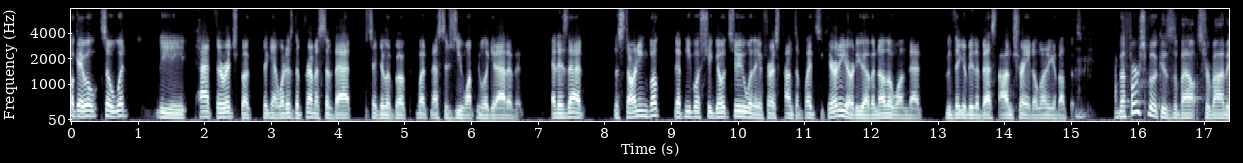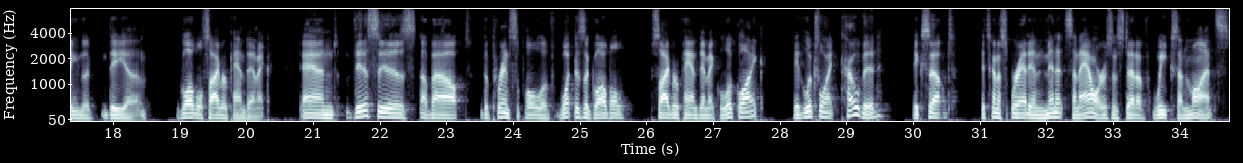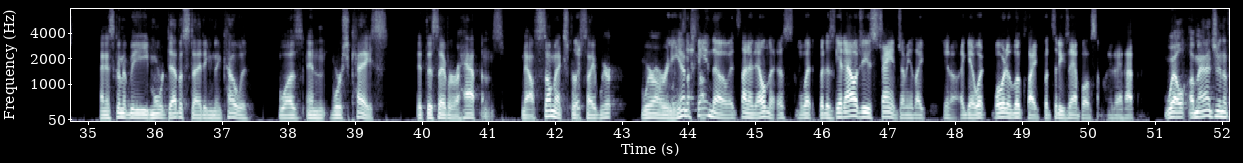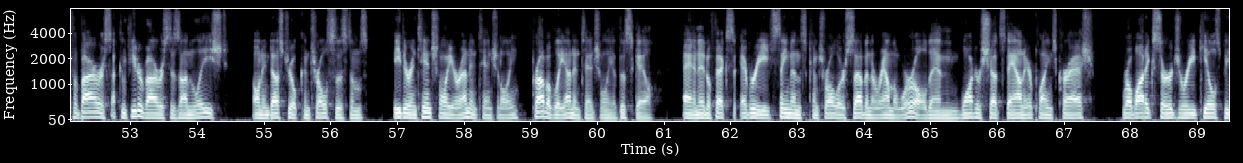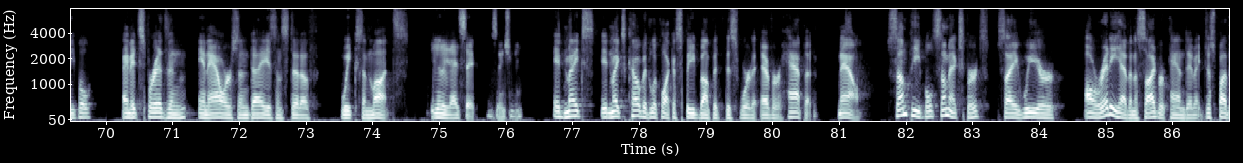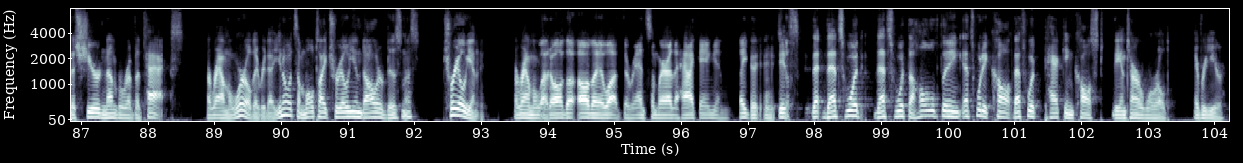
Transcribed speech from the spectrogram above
okay. Well, so what the Hack the Rich book, again, what is the premise of that particular book? What message do you want people to get out of it? And is that the starting book that people should go to when they first contemplate security, or do you have another one that you think would be the best entree to learning about this? The first book is about surviving the the uh, global cyber pandemic, and this is about the principle of what does a global cyber pandemic look like? It looks like COVID, except it's going to spread in minutes and hours instead of weeks and months. And it's going to be more devastating than COVID was in worst case if this ever happens. Now, some experts say we're we're already in. Mean, though, it's not an illness. What, but as the analogies change, I mean, like you know, again, what what would it look like? What's an example of something that happened? Well, imagine if a virus, a computer virus, is unleashed on industrial control systems, either intentionally or unintentionally, probably unintentionally at this scale and it affects every Siemens controller seven around the world. And water shuts down, airplanes crash, robotic surgery kills people, and it spreads in, in hours and days instead of weeks and months. Yeah, that's it. Essentially, it makes it makes COVID look like a speed bump if this were to ever happen. Now, some people, some experts say we are already having a cyber pandemic just by the sheer number of attacks around the world every day. You know, it's a multi-trillion dollar business, trillion around the world. All the all the what the ransomware, the hacking, and like it's that that's what that's what the whole thing. That's what it cost. That's what hacking cost the entire world every year.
